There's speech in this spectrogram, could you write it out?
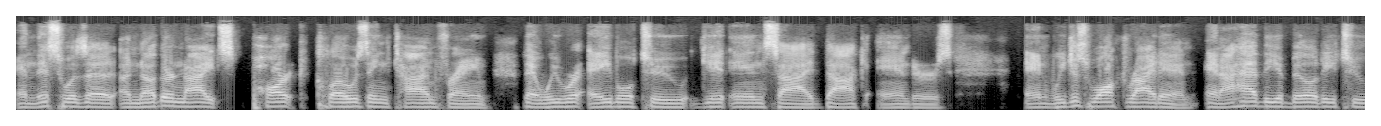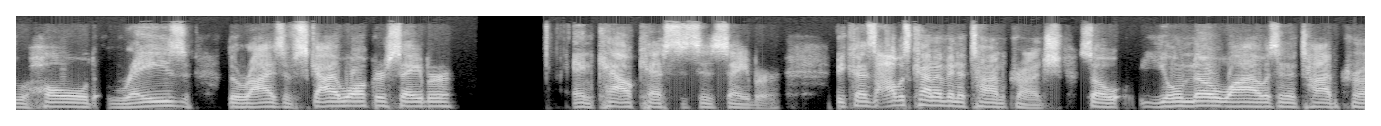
and this was a another night's park closing time frame that we were able to get inside doc anders and we just walked right in and i had the ability to hold Rey's the rise of skywalker saber and cal kestis's saber because I was kind of in a time crunch. So you'll know why I was in a time cr-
